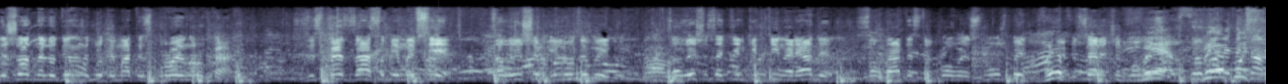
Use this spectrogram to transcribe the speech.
Де жодна людина не буде мати зброю на руках. Зі спецзасобів ми всі залишимо і люди вийдуть. Залишаться тільки ті наряди, солдати строкової служби, офіцери чергової служби. Випустять!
